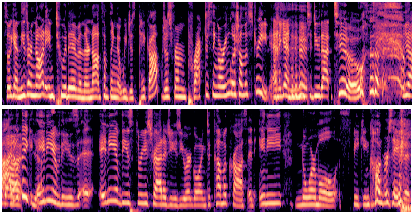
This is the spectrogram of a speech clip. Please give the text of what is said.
So again, these are not intuitive and they're not something that we just pick up just from practicing our English on the street. And again, we need to do that too. Yeah, I don't think yeah. any of these uh, any of these three strategies you are going to come across in any normal speaking conversation.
